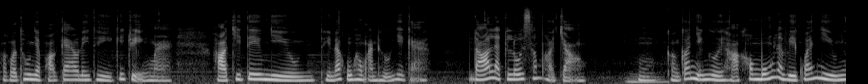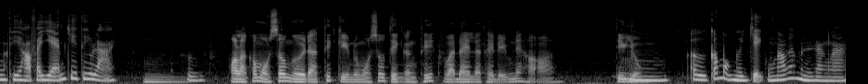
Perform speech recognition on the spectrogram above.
hoặc là thu nhập họ cao đi thì cái chuyện mà họ chi tiêu nhiều thì nó cũng không ảnh hưởng gì cả. Đó là cái lối sống họ chọn. Ừ. còn có những người họ không muốn làm việc quá nhiều nhưng thì họ phải giảm chi tiêu lại Ừ. Ừ. hoặc là có một số người đã tiết kiệm được một số tiền cần thiết và đây là thời điểm để họ tiêu dùng ừ. ừ có một người chị cũng nói với mình rằng là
